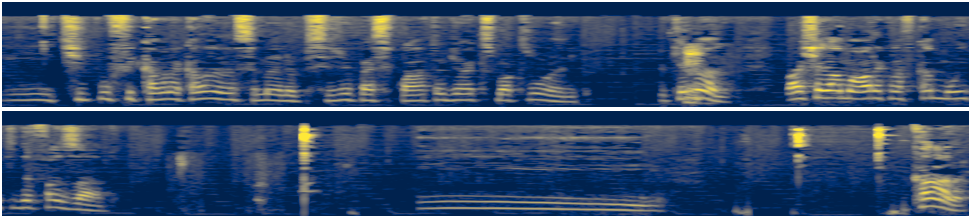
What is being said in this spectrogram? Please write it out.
E, tipo, ficava naquela ânsia, mano, eu preciso de um PS4 ou de um Xbox One. Porque, Sim. mano, vai chegar uma hora que vai ficar muito defasado. E. Cara,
